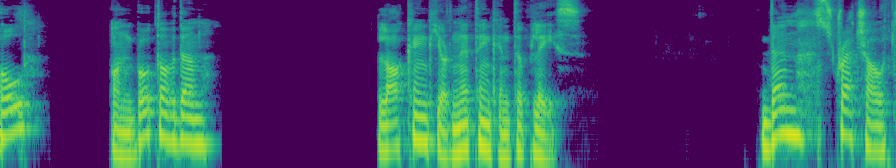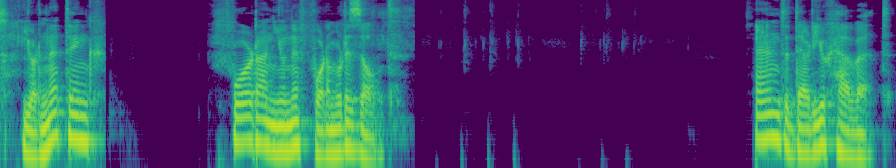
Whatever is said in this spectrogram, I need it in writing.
Pull on both of them, locking your knitting into place. Then stretch out your knitting for an uniform result. And there you have it.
